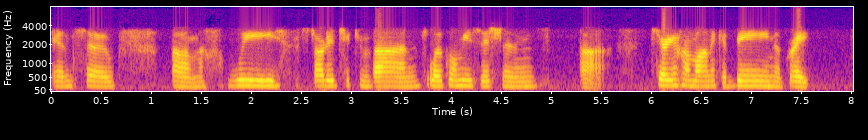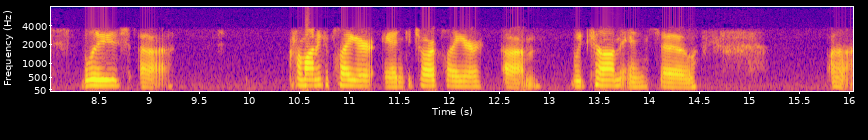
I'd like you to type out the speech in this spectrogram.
and so um, we started to combine local musicians. Uh, Terry Harmonica Bean, a great blues uh, harmonica player and guitar player, um, would come, and so uh,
